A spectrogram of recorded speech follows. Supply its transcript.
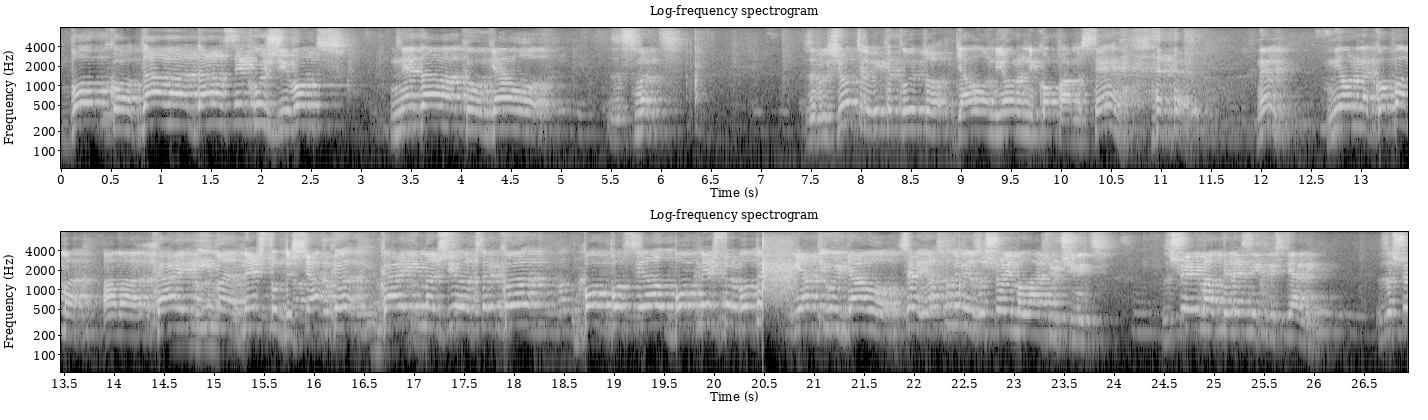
Бог го дава, дава секој живот. Не дава као гяло за смърт. Забележувате ли викат луѓето гяло ни ора ни копа, ама се Нели? Ни ора на копа, ама, ама кај има нещо дешавка, кај има жива църква, Бог посеял, Бог нещо работи, я ти го и дяволо. Сега ясно ли ми е защо има лажни ученици? Защо има телесни християни? Защо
